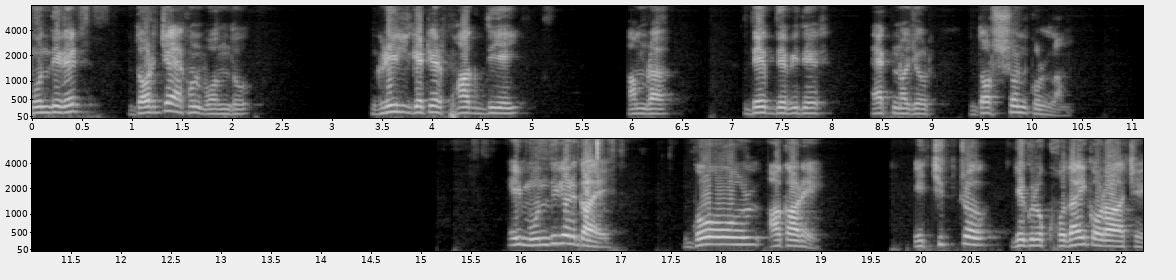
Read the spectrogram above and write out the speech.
মন্দিরের দরজা এখন বন্ধ। গ্রিল গেটের ফাঁক দিয়েই আমরা দেবদেবীদের এক নজর দর্শন করলাম। এই মন্দিরের গায়ে গোল আকারে এই চিত্র যেগুলো খোদাই করা আছে,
